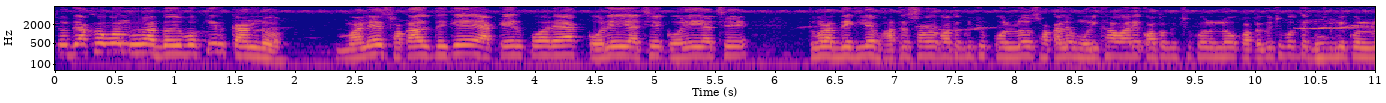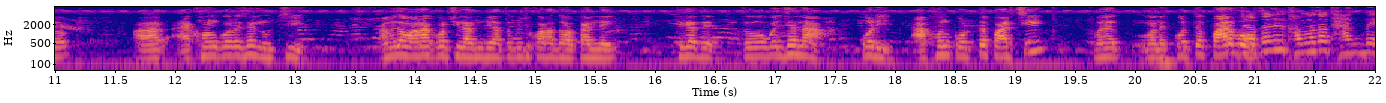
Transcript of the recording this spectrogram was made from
তো দেখো বন্ধুরা, দৈবকীর কাণ্ড। মানে সকাল থেকে একের পর এক করেই আছে করেই আছে। তোমরা দেখলে ভাতের সঙ্গে কত কিছু করল সকালে মুড়ি খাওয়ারে কত কিছু করল কত কিছু বলতে ঘুগনি করল আর এখন করেছে লুচি। আমি তো মানা করছিলাম যে এত কিছু করার দরকার নেই ঠিক আছে? তো বলছে না করি। এখন করতে পারছি মানে মানে করতে পারব। যতদিন ক্ষমতা থাকবে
